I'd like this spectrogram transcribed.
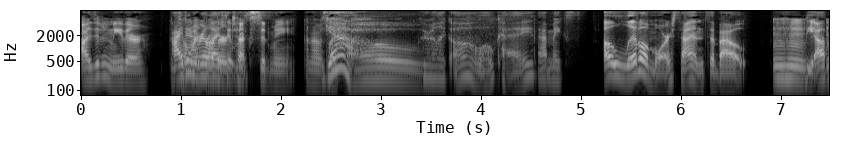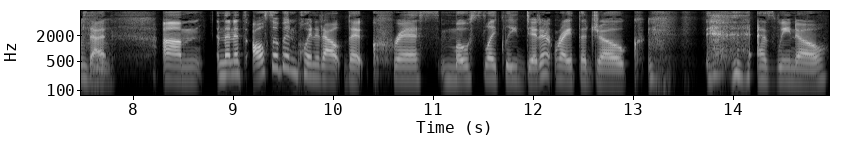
I didn't either. I didn't realize it was- texted me, and I was Yeah. like, "Oh, We were like, oh, okay. That makes a little more sense about Mhm, the upset. mhm. Um, and then it's also been pointed out that Chris most likely didn't write the joke, as we know.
